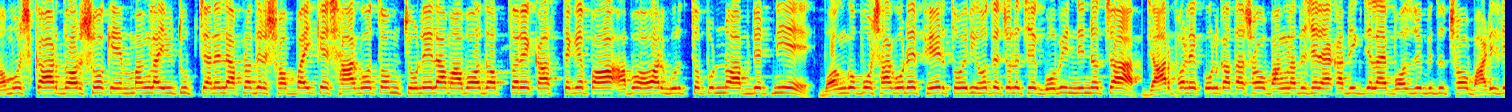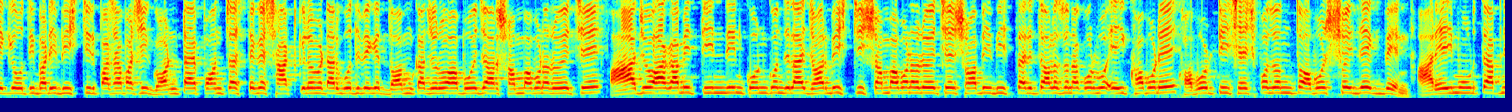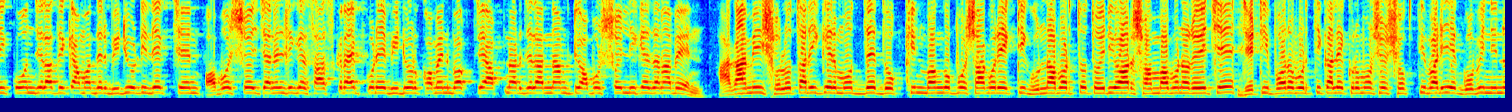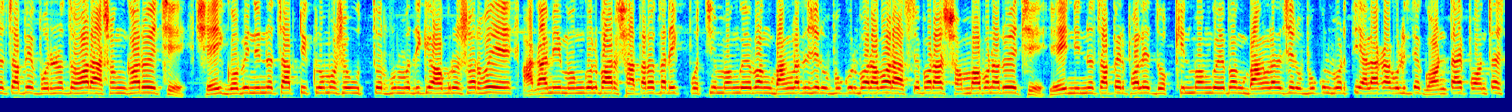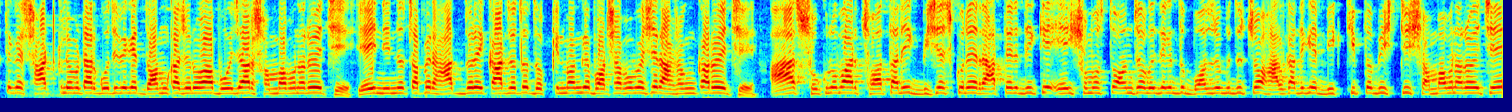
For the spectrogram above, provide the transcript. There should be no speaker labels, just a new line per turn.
নমস্কার দর্শক, M Bangla YouTube চ্যানেলে আপনাদের সবাইকে স্বাগতম। চলে এলাম আবহাওয়া দপ্তরের কাছ থেকে পাওয়া আবহাওয়ার গুরুত্বপূর্ণ আপডেট নিয়ে। বঙ্গোপসাগরে ফের তৈরি হতে চলেছে গভীর নিম্নচাপ, যার ফলে কলকাতা সহ বাংলাদেশের একাধিক জেলায় বজ্রবিদ্যুৎ সহ ভারী থেকে অতি ভারী বৃষ্টির পাশাপাশি ঘন্টায় পঞ্চাশ থেকে ষাট কিলোমিটার গতিবেগে দমকা জোরোয়া বয়ে যাওয়ার সম্ভাবনা রয়েছে। আজও আগামী তিন দিন কোন কোন জেলায় ঝড় বৃষ্টির সম্ভাবনা রয়েছে সবই বিস্তারিত আলোচনা করব এই খবরে। খবরটি শেষ পর্যন্ত অবশ্যই দেখবেন। আর এই মুহূর্তে আপনি কোন জেলা থেকে আমাদের ভিডিওটি দেখছেন, অবশ্যই চ্যানেলটিকে সাবস্ক্রাইব করে ভিডিওর কমেন্ট বক্সে আপনার জেলার নামটি অবশ্যই লিখে জানাবেন। আগামী ষোলো তারিখের মধ্যে দক্ষিণ বঙ্গোপসাগরে একটি ঘূর্ণাবর্ত তৈরি হওয়ার সম্ভাবনা রয়েছে, যেটি পরবর্তীকালে ক্রমশ শক্তি বাড়িয়ে গভীর নিম্নচাপে পরিণত হওয়ার আশঙ্কা রয়েছে। সেই গভীর নিম্নচাপটি ক্রমশ উত্তর পূর্ব দিকে অগ্রসর হয়ে আগামী মঙ্গলবার সতেরো তারিখ পশ্চিমবঙ্গ এবং বাংলাদেশের উপকূল বরাবর আসতে পড়ার সম্ভাবনা রয়েছে। এই নিম্নচাপের ফলে দক্ষিণবঙ্গ এবং বাংলাদেশের উপকূলবর্তী এলাকাগুলিতে ঘন্টায় পঞ্চাশ থেকে ষাট কিলোমিটার গতিবেগে দমকা জোরোয়া যাওয়ার সম্ভাবনা রয়েছে। এই নিম্নচাপের হাত ধরে কার্যত দক্ষিণবঙ্গে বর্ষা প্রবেশের আশঙ্কা রয়েছে। আজ শুক্রবার ছ তারিখ, বিশেষ করে রাতের দিকে এই সমস্ত অঞ্চলগুলিতে কিন্তু বজ্রবিদ্যুৎ সহ হালকা থেকে বিক্ষিপ্ত বৃষ্টির সম্ভাবনা রয়েছে।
